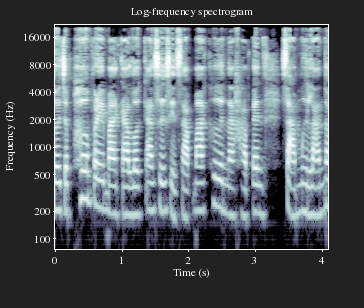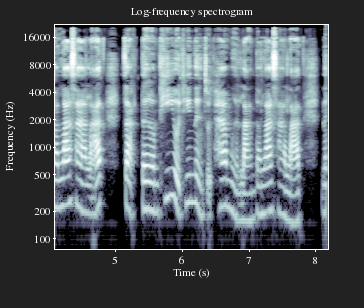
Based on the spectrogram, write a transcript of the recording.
โดยจะเพิ่มปริมาณการลดการซื้อสินทรัพย์มากขึ้นนะคะ เป็น 30,000 ล้านดอลลาร์สหรัฐ จากเดิมที่อยู่ที่ 1.5 หมื่นล้านดอลลาร์สหรัฐ ใน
